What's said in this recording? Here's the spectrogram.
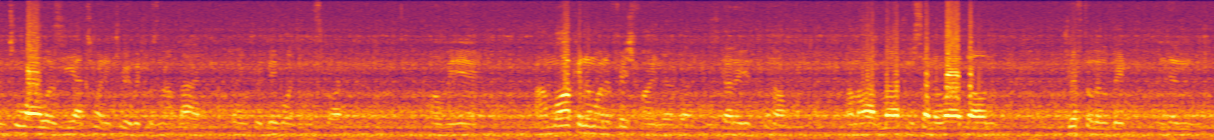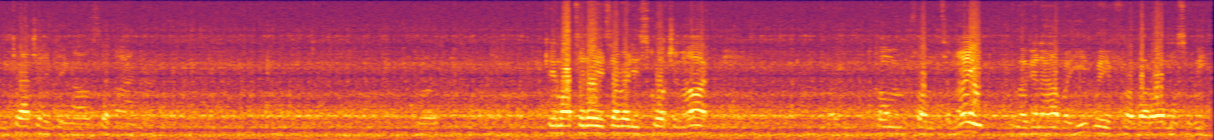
In two hours, he had 23, which was not bad. 23 big ones in the spot over here. I'm marking them on a fish finder, but he's got to, you know, I'm gonna have Matthew send the rod down, drift a little bit, and then if we catch anything, I'll set anchor. But came out today, it's already scorching hot. Come from tonight, we're gonna have a heat wave for about almost a week.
